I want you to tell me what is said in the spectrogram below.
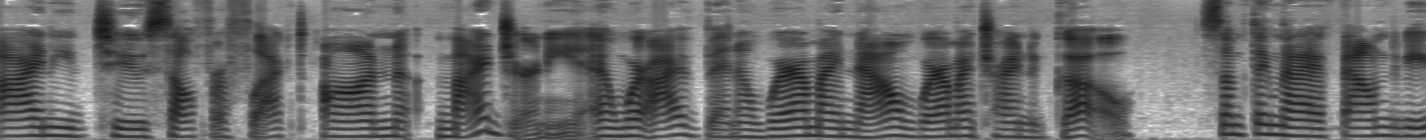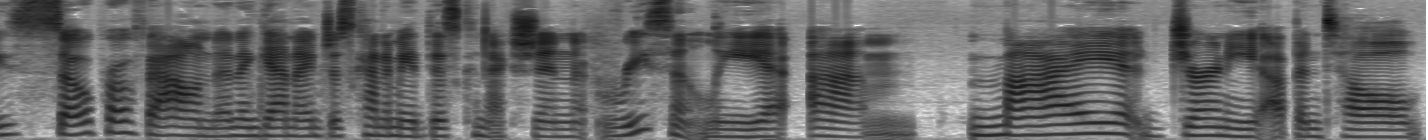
I need to self reflect on my journey and where I've been and where am I now and where am I trying to go. Something that I found to be so profound. And again, I just kind of made this connection recently. Um, my journey up until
